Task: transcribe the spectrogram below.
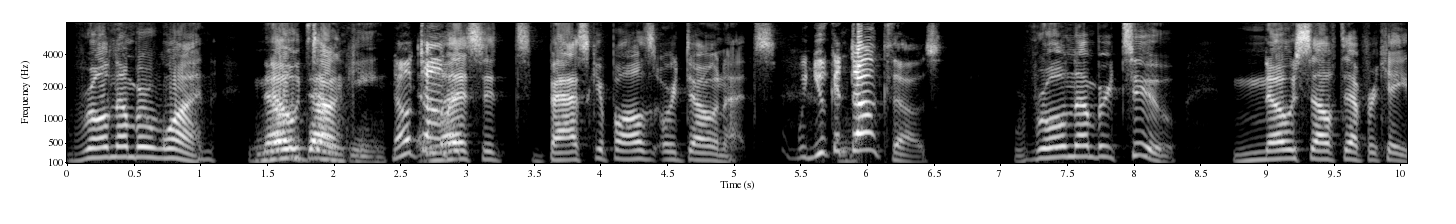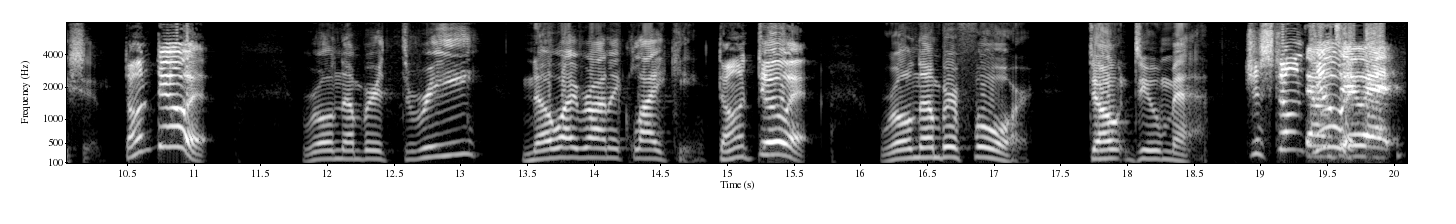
Rule number one: no dunking. No dunk. Unless it's basketballs or donuts. Well, You can dunk those. Rule number two no self deprecation. Don't do it. Rule number three no ironic liking. Don't do it. Rule number four don't do math. Just don't, Don't do, do it. it.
